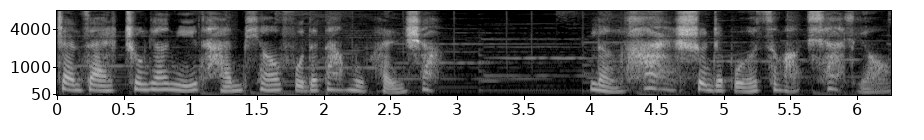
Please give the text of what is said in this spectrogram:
站在中央泥潭漂浮的大木盆上，冷汗顺着脖子往下流。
